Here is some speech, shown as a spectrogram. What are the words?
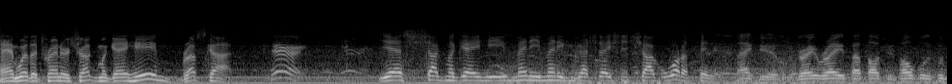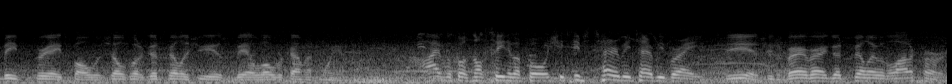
And with the trainer, Shug McGaughey, Brough Scott. Yes, Shug McGaughey, many, many congratulations, Shug. What a filly. Thank you. It was a great race. I thought she was hopeless to beat the 3 8 pole. It shows what a good filly she is to be able to overcome it and win. I've, of course, not seen her before. She seems terribly, terribly brave. She is. She's a very, very good filly with a lot of courage.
